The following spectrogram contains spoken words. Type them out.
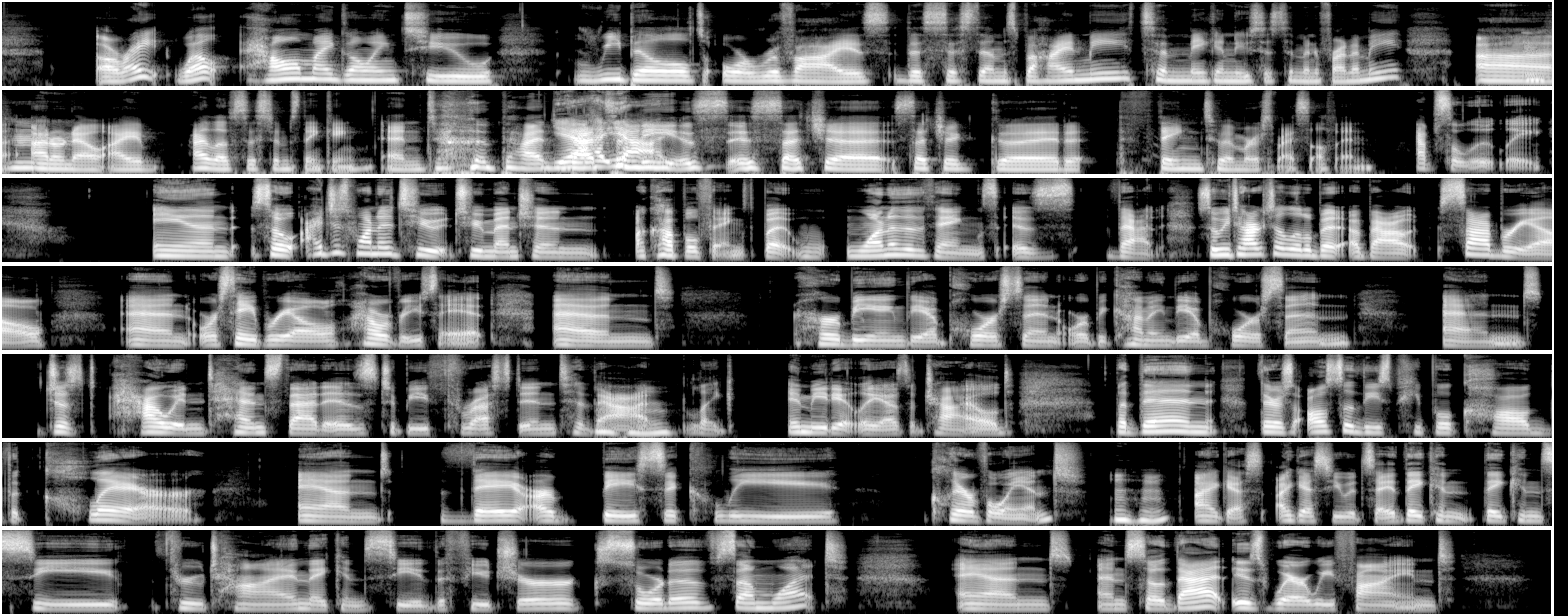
all right, well, how am I going to rebuild or revise the systems behind me to make a new system in front of me uh mm-hmm. i don't know i i love systems thinking and that yeah, that to yeah. me is is such a such a good thing to immerse myself in absolutely and so I just wanted to to mention a couple things, but one of the things is that so we talked a little bit about Sabriel and or Sabriel, however you say it, and her being the abhorsen or becoming the abhorsen and just how intense that is to be thrust into that mm-hmm. like immediately as a child. But then there's also these people called the Clare and they are basically clairvoyant mm-hmm. i guess i guess you would say they can they can see through time they can see the future sort of somewhat and and so that is where we find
